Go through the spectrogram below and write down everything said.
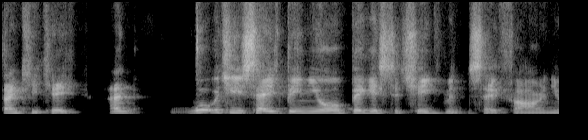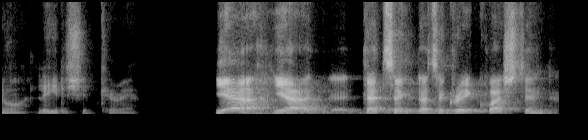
Thank you, Keith. And what would you say has been your biggest achievement so far in your leadership career? Yeah, yeah, that's a that's a great question,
